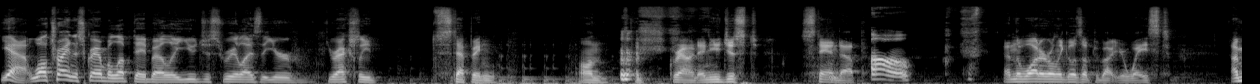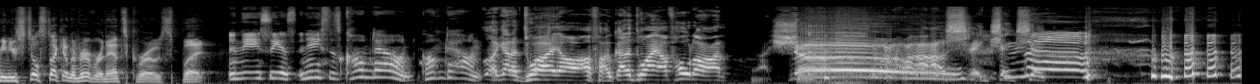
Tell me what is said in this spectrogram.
Yeah, while trying to scramble up Daebella, you just realize that you're you're actually stepping on the ground and you just stand up Oh. and the water only goes up to about your waist. I mean, you're still stuck in the river and that's gross, but Ignatius, Ignatius, calm down. Calm down. I gotta dry off. I've gotta dry off. Hold on. Ah, shit. Ah, shake, shake, shake. No!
